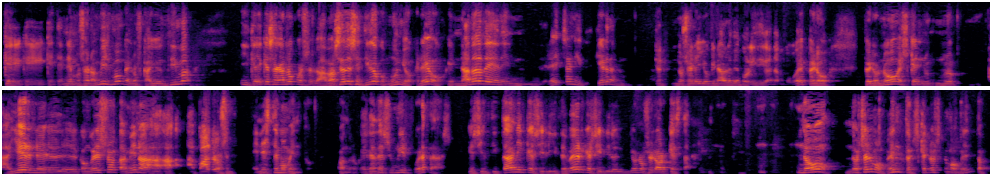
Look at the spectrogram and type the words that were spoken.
que, que- que tenemos ahora mismo, que nos cayó encima y que hay que sacarlo pues, a base de sentido común, yo creo. Que nada de, de derecha ni de izquierda. Yo- no seré yo quien hable de política tampoco, ¿eh? pero, pero no, es que no- ayer en el, en el Congreso también a, a- a palos en, en este momento, cuando lo que hay que hacer es unir fuerzas. Que si el Titanic, que si el iceberg, que si el- yo no soy la orquesta. No, no es el momento, es que no es el momento.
